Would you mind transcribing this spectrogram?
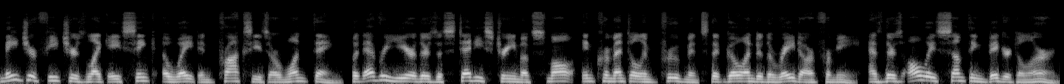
Major features like async, await and proxies are one thing, but every year there's a steady stream of small, incremental improvements that go under the radar for me, as there's always something bigger to learn.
